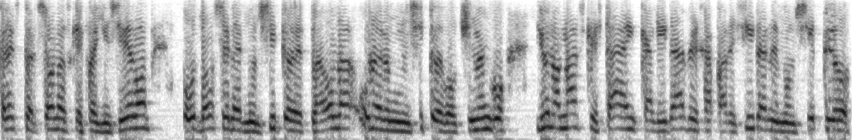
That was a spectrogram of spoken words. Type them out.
tres personas que fallecieron, dos en el municipio de Tlaola, uno en el municipio de Bochinango y una más que está en calidad desaparecida en el municipio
